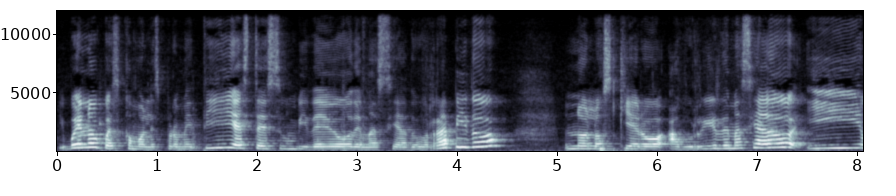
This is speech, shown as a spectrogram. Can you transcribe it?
Y bueno, pues como les prometí, este es un video demasiado rápido. No los quiero aburrir demasiado y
